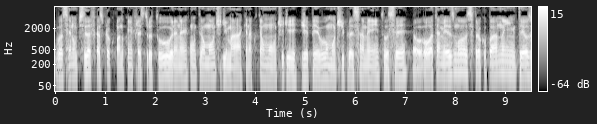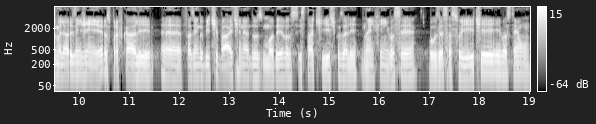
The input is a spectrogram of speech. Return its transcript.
você não precisa ficar se preocupando com infraestrutura, né, com ter um monte de máquina, com ter um monte de GPU, um monte de processamento, você ou, ou, até mesmo se preocupando em ter os melhores engenheiros para ficar ali é, fazendo bit byte né, dos modelos estatísticos ali, né? Enfim, você usa essa suíte e você tem um,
